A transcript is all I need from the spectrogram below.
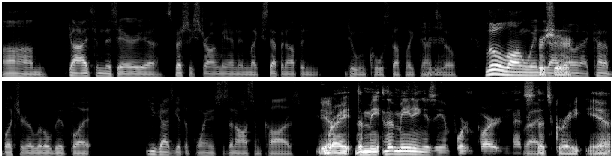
um guys from this area especially strongman and like stepping up and doing cool stuff like that Mhm. so a little long-winded sure. i know and i kind of butchered a little bit but you guys get the point it's just an awesome cause Yeah. Right. The me- the meaning is the important part, and that's Right. that's great. Yeah,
